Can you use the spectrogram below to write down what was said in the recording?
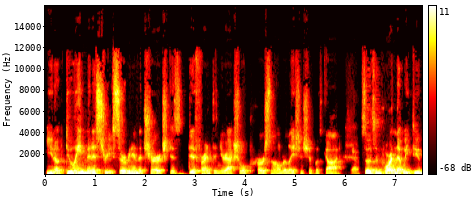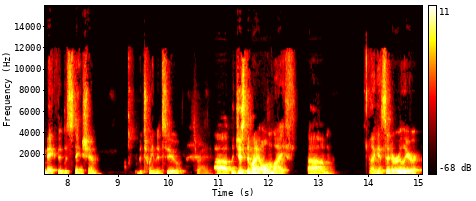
you know, doing ministry, serving in the church is different than your actual personal relationship with God. Yeah. So it's important that we do make the distinction between the two. Right. Uh, but just in my own life, um, like I said earlier,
